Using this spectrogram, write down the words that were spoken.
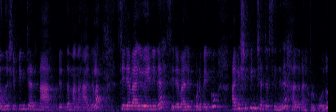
ಒಂದು ಶಿಪ್ಪಿಂಗ್ ಚಾರ್ಜ್ನ ಹಾಕ್ಬಿಟ್ಟಿರ್ತಾರೆ ನಾನು ಹಾಗಲ್ಲ. ಸೀರೆ ವ್ಯಾಲ್ಯೂ ಏನಿದೆ, ಸೀರೆ ವ್ಯಾಲ್ಯೂ ಕೊಡಬೇಕು. ಹಾಗೆ ಶಿಪ್ಪಿಂಗ್ ಚಾರ್ಜಸ್ ಏನಿದೆ, ಅದನ್ನು ಕೊಡ್ಬೋದು.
